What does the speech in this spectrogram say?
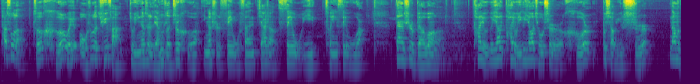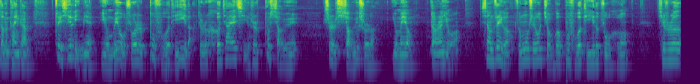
他说了，则和为偶数的取法就应该是两者之和，应该是 c 五三加上 c 五一乘以 c 五二。但是不要忘了，它有一个要，它有一个要求是和不小于十。那么咱们看一看这些里面有没有说是不符合题意的，就是和加一起是不小于，是小于十的，有没有？当然有啊，像这个总共是有九个不符合题意的组合。其实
